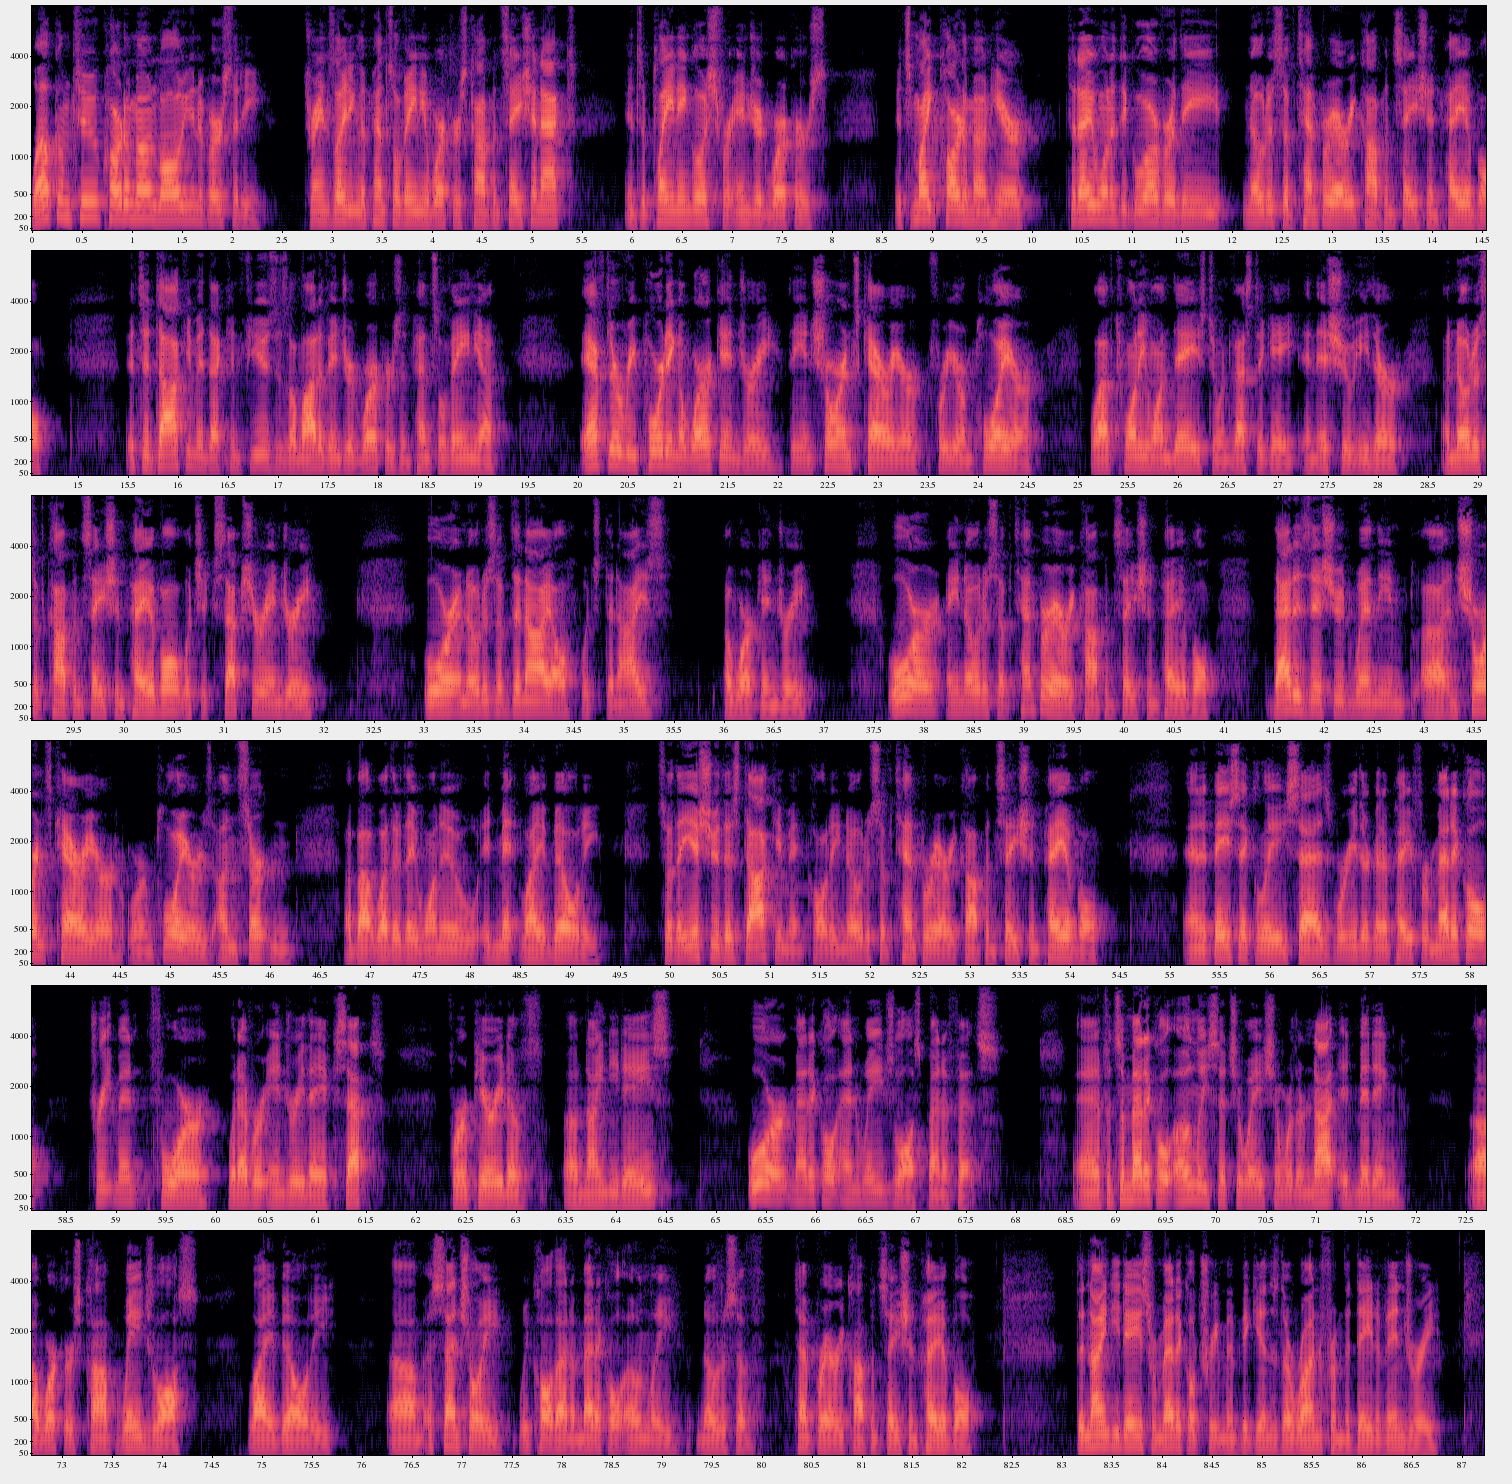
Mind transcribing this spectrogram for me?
Welcome to Cardamone Law University, translating the Pennsylvania Workers' Compensation Act into plain English for injured workers. It's Mike Cardamone here. Today I wanted to go over the Notice of Temporary Compensation Payable. It's a document that confuses a lot of injured workers in Pennsylvania. After reporting a work injury, the insurance carrier for your employer will have 21 days to investigate and issue either a notice of compensation payable, which accepts your injury, or a notice of denial, which denies a work injury, or a notice of temporary compensation payable. That is issued when the uh, insurance carrier or employer is uncertain about whether they want to admit liability. So they issue this document called a Notice of Temporary Compensation Payable. And it basically says we're either going to pay for medical treatment for whatever injury they accept for a period of uh, 90 days, or medical and wage loss benefits. And if it's a medical only situation where they're not admitting uh, workers' comp wage loss liability, um, essentially we call that a medical only notice of temporary compensation payable. The 90 days for medical treatment begins to run from the date of injury.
